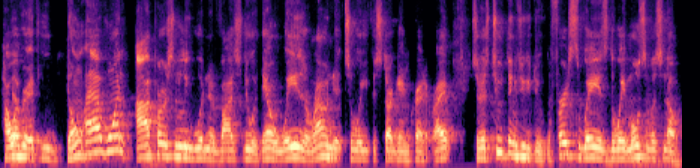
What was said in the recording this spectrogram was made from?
However, if you don't have one, I personally wouldn't advise to do it. There are ways around it to where you can start getting credit, right? So there's two things you can do. The first way is the way most of us know.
